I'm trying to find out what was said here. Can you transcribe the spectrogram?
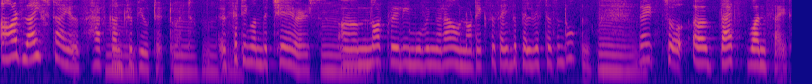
Our lifestyles have hmm. contributed to it. Mm-hmm, uh, mm-hmm. sitting on the chairs, um, hmm. not really moving around, not exercising, the pelvis doesn't open. Hmm. Right? So uh, that's one side.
